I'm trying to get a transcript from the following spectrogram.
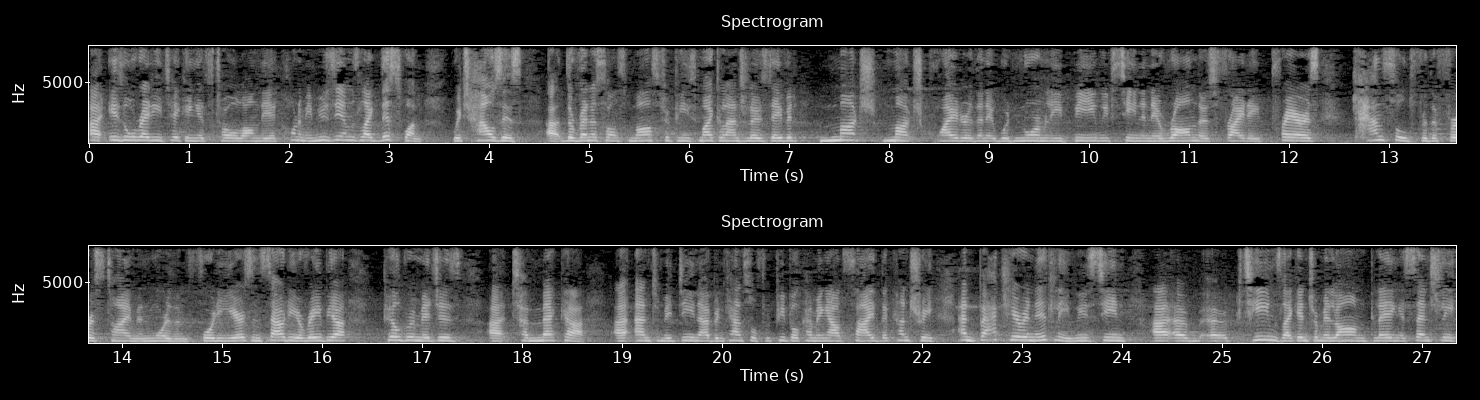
uh, is already taking its toll on the economy. Museums like this one, which houses uh, the Renaissance masterpiece Michelangelo's David, much, much quieter than it would normally be. We've seen in Iran those Friday prayers cancelled for the first time in more than 40 years. In Saudi Arabia, pilgrimages uh, to Mecca uh, and to Medina have been cancelled for people coming outside the country. And back here in Italy, we've seen uh, um, uh, teams like Inter Milan playing essentially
